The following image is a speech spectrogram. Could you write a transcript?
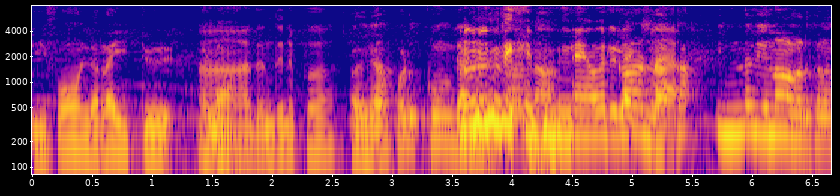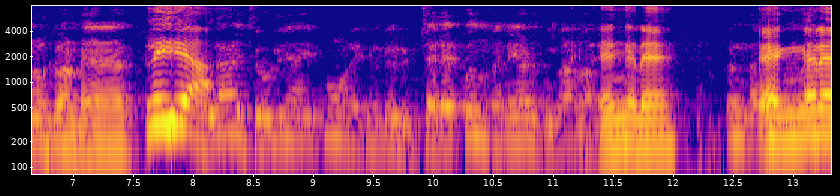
ഈ ഫോണിന്റെ റേറ്റ് അതെന്തിനിപ്പോ? ഞാൻ എടുക്കും ഇന്നലെ നാളെ എടുക്കണം നിങ്ങൾ കാണണേ. നീയാ ഒരാഴ്ചയുള്ളിൽ ഞാൻ ഈ ഫോൺ ആയിട്ട് വരും. ചിലപ്പോ ഇന്ന് തന്നെ ഞാൻ എടുക്കും കാണാം എങ്ങനെ? എങ്ങനെ?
